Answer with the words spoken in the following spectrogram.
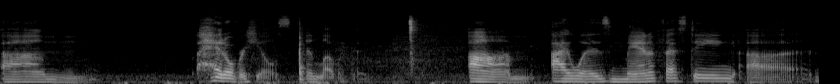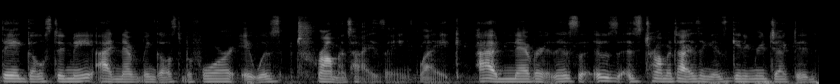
um, head over heels in love with it. Um, I was manifesting. Uh, they had ghosted me. I'd never been ghosted before. It was traumatizing. Like I'd never. This it was as traumatizing as getting rejected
